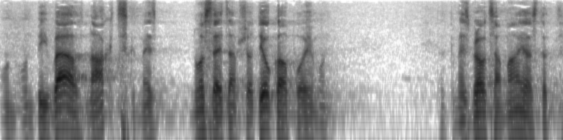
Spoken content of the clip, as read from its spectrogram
Un, un bija vēl naktis, kad mēs noslēdzām šo dievkalpojumu. Tad, kad mēs braucām mājās, tad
